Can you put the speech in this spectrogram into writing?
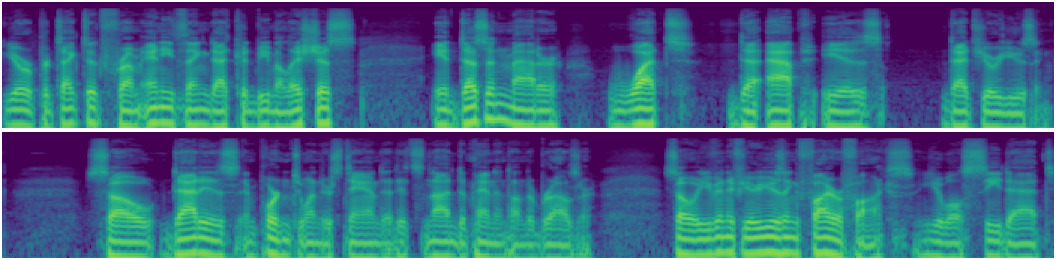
You're protected from anything that could be malicious. It doesn't matter what the app is that you're using. So that is important to understand that it's not dependent on the browser. So even if you're using Firefox, you will see that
